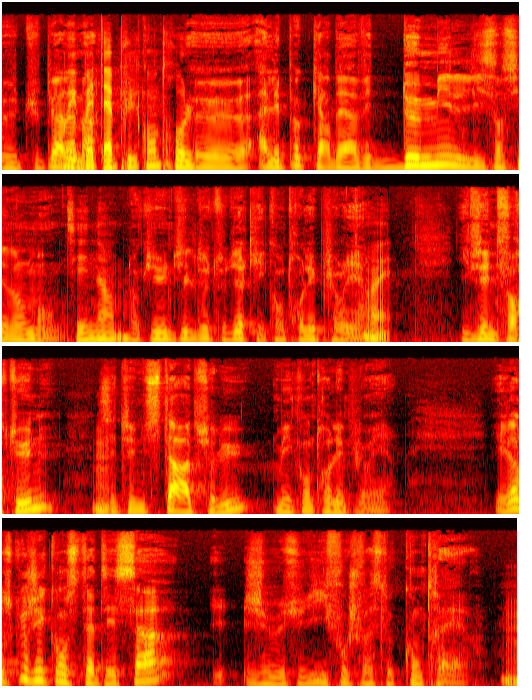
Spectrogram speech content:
euh, tu perds Oui, la bah, marque. t'as plus le contrôle. Euh, à l'époque, Cardin avait 2000 licenciés dans le monde. C'est énorme. Donc inutile de te dire qu'il contrôlait plus rien. Ouais. Il faisait une fortune, Mm. c'était une star absolue, mais il contrôlait plus rien. Et lorsque j'ai constaté ça, je me suis dit, il faut que je fasse le contraire. Mm.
